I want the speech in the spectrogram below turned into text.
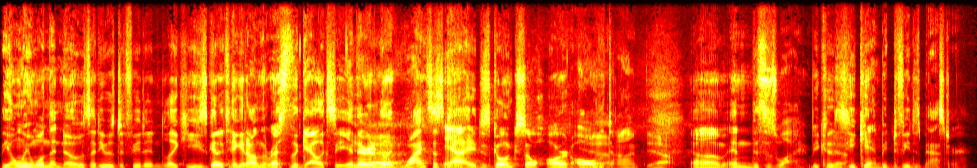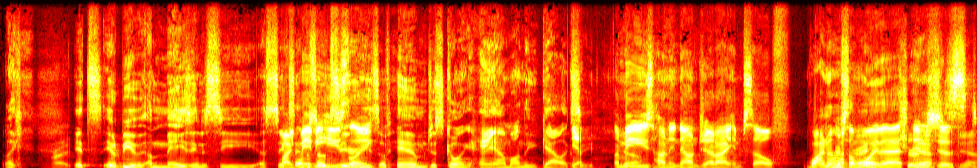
the only one that knows that he was defeated, like he's gonna take it on the rest of the galaxy, and they're gonna be like, "Why is this Yeah. guy just going so hard all Yeah. the time?" Yeah. um, and this is why because Yeah. he can't be, defeat his master. Like, Right. it's it would be amazing to see a six Like, maybe episode he's, series like- of him just going ham on the galaxy. Yeah. I mean, he's hunting down Jedi himself. Why not, Or not, something right? like that. Sure. And Yeah. It's just Yeah.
